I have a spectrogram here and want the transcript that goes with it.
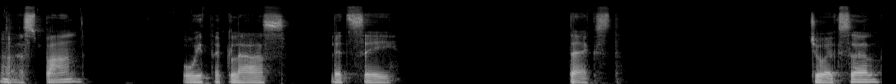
a span with a class, let's say text. To Excel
